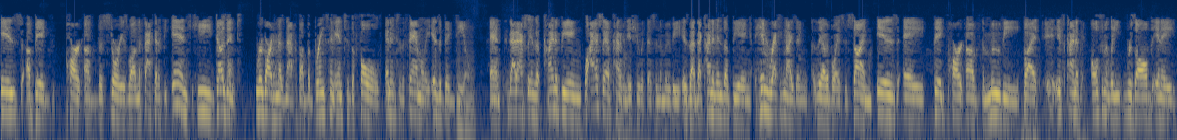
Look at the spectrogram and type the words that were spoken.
is a big part of the story as well. And the fact that at the end he doesn't regard him as an afterthought, but brings him into the fold and into the family is a big deal. Mm-hmm. And that actually ends up kind of being, well, I actually have kind of an issue with this in the movie, is that that kind of ends up being him recognizing the other boy as his son is a big part of the movie, but it's kind of ultimately resolved in a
